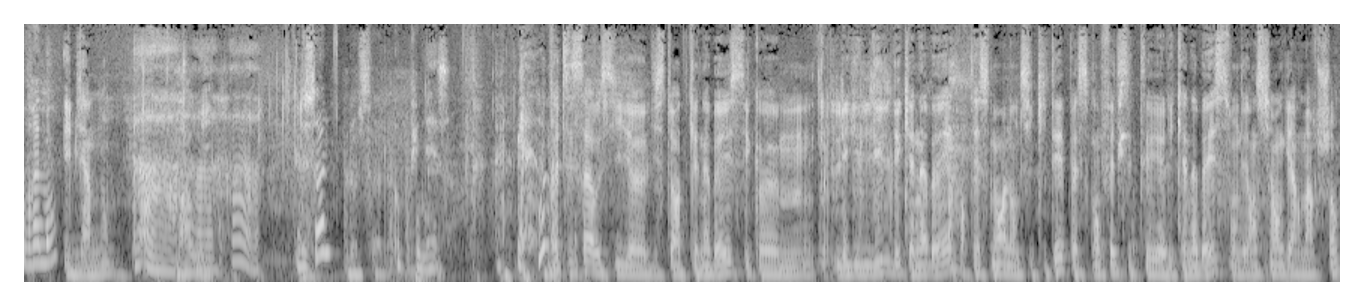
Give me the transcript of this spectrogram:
vraiment? Eh bien non. Ah, Moi, oui. ah, ah. Le sol? Le seul. Oh punaise. En fait, c'est ça aussi euh, l'histoire de Canabae, c'est que hum, l'île des Canabae portait ce nom à l'Antiquité parce qu'en fait, c'était les Canabae sont des anciens hangars marchands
